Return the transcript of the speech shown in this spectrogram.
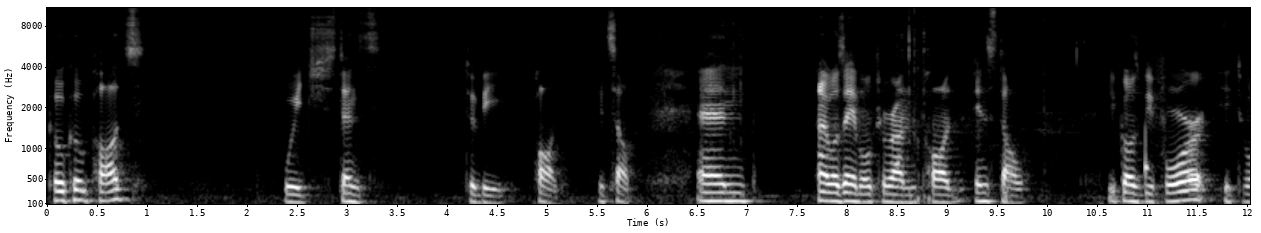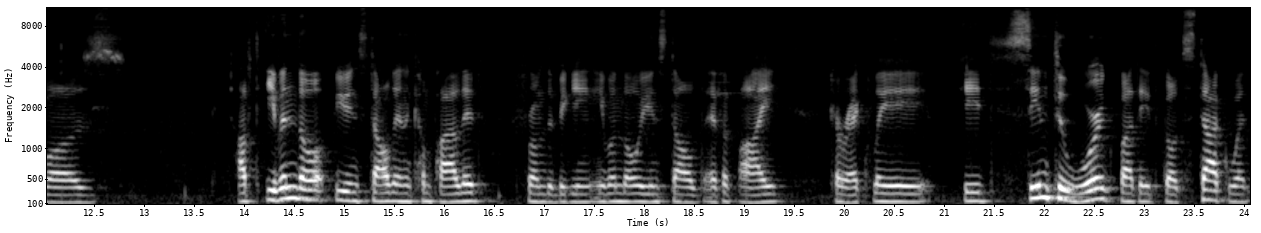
CocoaPods, which stands to be pod itself. And I was able to run pod install because before it was after, even though you installed and compiled it from the beginning even though you installed FFI correctly it seemed to work but it got stuck when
